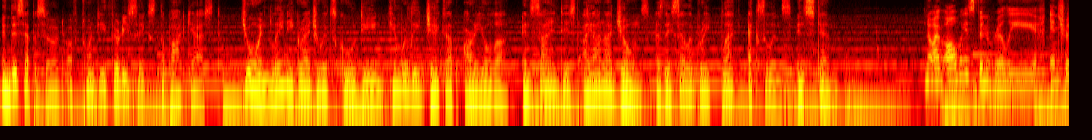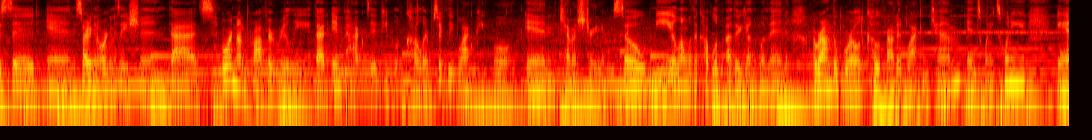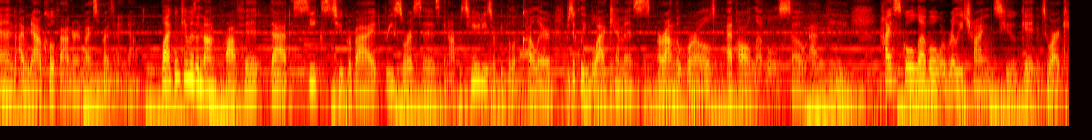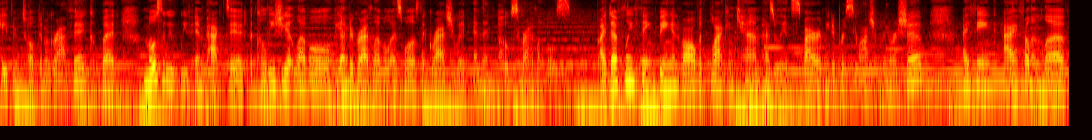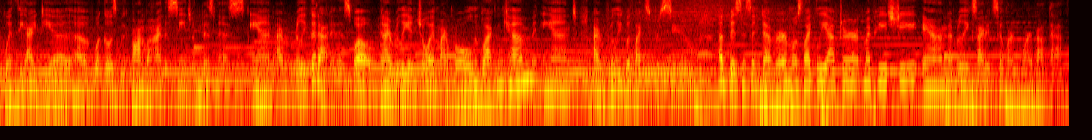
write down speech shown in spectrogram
In this episode of 2036, the podcast, join Laney Graduate School Dean Kimberly Jacob Arriola and scientist Ayanna Jones as they celebrate Black excellence in STEM. You know, I've always been really interested in starting an organization that, or a nonprofit really, that impacted people of color, particularly Black people, in chemistry. So, me, along with a couple of other young women around the world, co founded Black in Chem in 2020, and I'm now co founder and vice president now. Black in Chem is a nonprofit that seeks to provide resources and opportunities for people of color, particularly Black chemists around the world at all levels. So, at the high school level, we're really trying to get into our K through 12 demographic, but mostly we've impacted the collegiate level, the undergrad level, as well as the graduate and then post grad levels. I definitely think being involved with Black in Chem has really inspired me to pursue entrepreneurship. I think I fell in love with the idea of what goes on behind the scenes with business, and I'm really good at it as well. And I really enjoy my role in Black in Chem, and I really would like to pursue a business endeavor, most likely after my PhD, and I'm really excited to learn more about that.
